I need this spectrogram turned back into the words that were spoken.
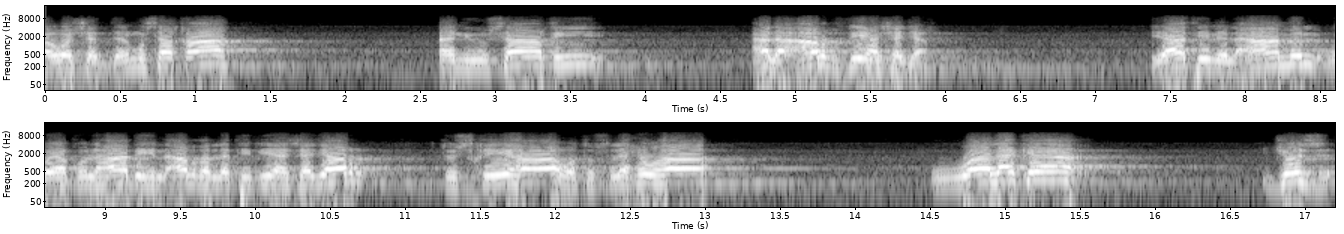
أو شد المساقاة أن يساقي على أرض فيها شجر. يأتي للعامل ويقول هذه الأرض التي فيها شجر تسقيها وتصلحها ولك جزء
